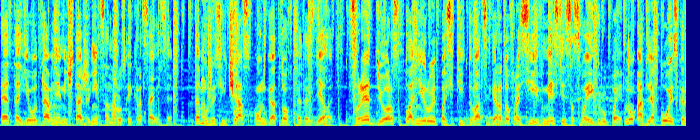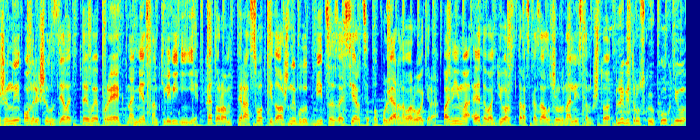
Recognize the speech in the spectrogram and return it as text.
это его давняя мечта жениться на русской красавице. К тому же сейчас он готов это сделать. Фред Дёрст планирует посетить 20 городов России вместе со своей группой. Ну а для поиска жены он решил сделать ТВ-проект на местном телевидении, в котором красотки должны будут биться за сердце популярного рокера. Помимо этого Дёрст рассказал журналистам, что любит русскую кухню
